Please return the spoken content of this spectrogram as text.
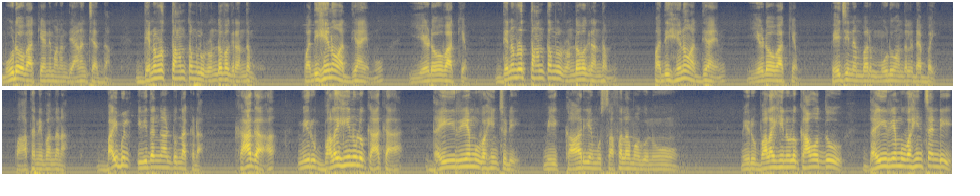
మూడో వాక్యాన్ని మనం ధ్యానం చేద్దాం. దినవృత్తాంతములు రెండవ గ్రంథము పదిహేనో అధ్యాయము ఏడో వాక్యం. దినవృత్తాంతములు రెండవ గ్రంథం పదిహేనో అధ్యాయం ఏడో వాక్యం. పేజీ నెంబర్ మూడు వందల డెబ్బై. పాత నిబంధన. బైబిల్ ఈ విధంగా అంటుంది అక్కడ. కాగా మీరు బలహీనులు కాక ధైర్యము వహించుడి మీ కార్యము సఫలమగును. మీరు బలహీనులు కావద్దు ధైర్యము వహించండి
